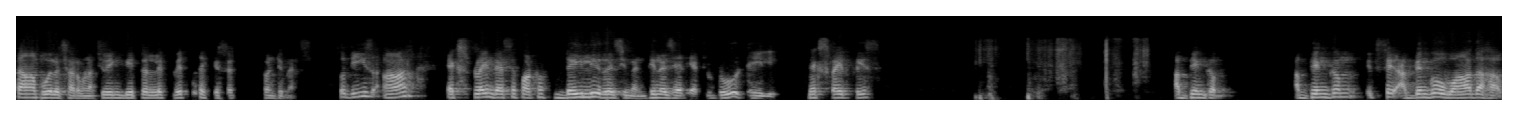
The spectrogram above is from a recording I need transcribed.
tambula charvana, chewing betel leaf with requisite condiments. So these are explained as a part of daily regimen, dinacharya to do daily. Next slide, please. Abhyangam. Abhyangam, it's a Abhyango Vadaha,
